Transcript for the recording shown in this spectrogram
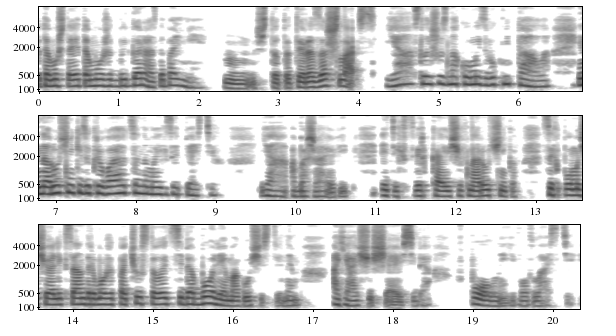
потому что это может быть гораздо больнее. «Что-то ты разошлась». Я слышу знакомый звук металла, и наручники закрываются на моих запястьях. Я обожаю вид этих сверкающих наручников. С их помощью Александр может почувствовать себя более могущественным, а я ощущаю себя в полной его власти.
